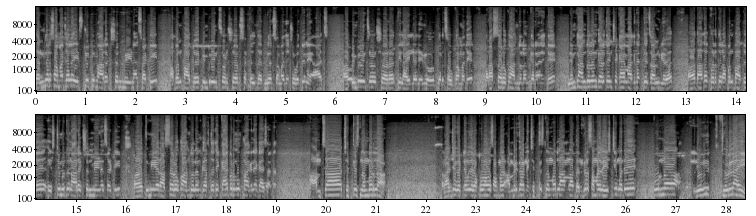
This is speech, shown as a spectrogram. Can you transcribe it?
धनगर समाजाला एसटीतून आरक्षण मिळण्यासाठी आपण पाहतोय पिंपरी चिंचवड शहर सकल धनगर समाजाच्या वतीने आज पिंपरी चिंचवड शहरातील अहिल्यादेवी होळकर चौकामध्ये रास्ता रोको आंदोलन करण्यात येते. नेमकं आंदोलनकर्त्यांचे काय मागण्यात ते जाणून घेऊयात. दादा खरं तर आपण पाहतोय एसटी मधून आरक्षण मिळण्यासाठी तुम्ही हे रास्ता रोको आंदोलन करता ते काय प्रमुख मागण्या काय सांगा आमचा छत्तीस नंबरला राज्यघटनेमध्ये डॉक्टर बाबासाहेब आंबेडकरांनी छत्तीस नंबरला आम्हाला धनगर समाजाला एस टी मध्ये पूर्ण लिहून ठेवलेलं आहे.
